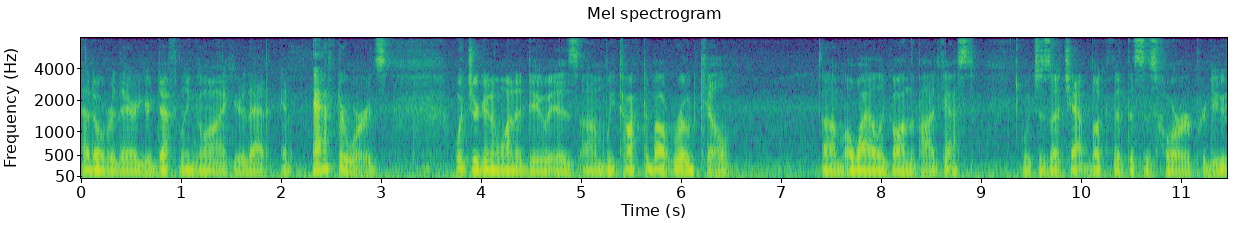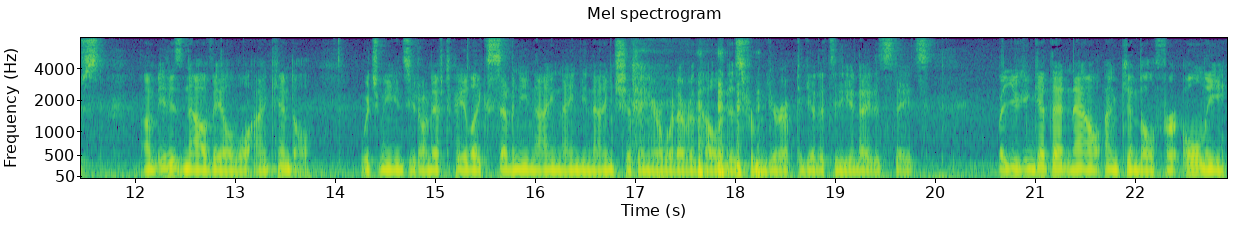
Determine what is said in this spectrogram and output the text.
head over there. You're definitely going to hear that. And afterwards, what you're going to want to do is um, we talked about Roadkill um, a while ago on the podcast, which is a chapbook that This Is Horror produced. Um, it is now available on Kindle, which means you don't have to pay like seventy nine ninety nine shipping or whatever the hell it is from Europe to get it to the United States. But you can get that now on Kindle for only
